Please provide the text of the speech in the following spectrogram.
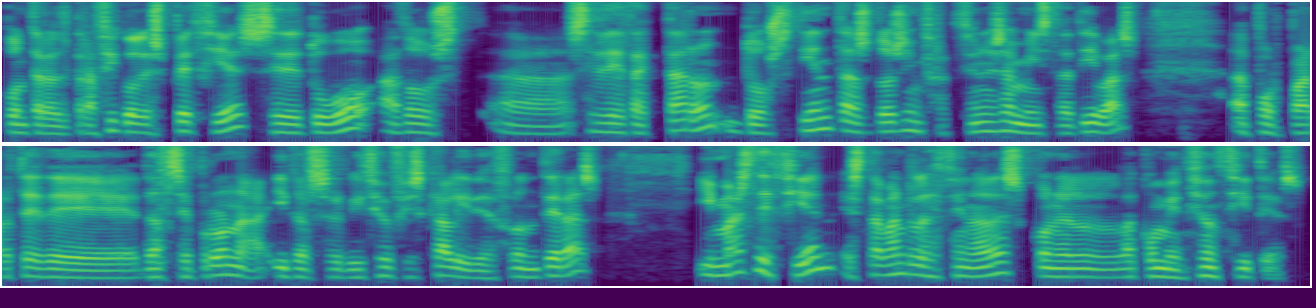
contra el tráfico de especies se detuvo a dos, uh, se detectaron 202 infracciones administrativas uh, por parte de, del SEPRONA y del Servicio Fiscal y de Fronteras y más de 100 estaban relacionadas con la Convención CITES.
